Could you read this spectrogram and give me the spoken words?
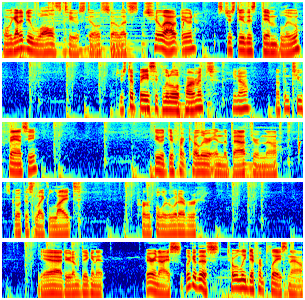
Well, we gotta do walls too still, so let's chill out, dude. Let's just do this dim blue. Just a basic little apartment, you know? Nothing too fancy. Do a different color in the bathroom, though. Let's go with this, like, light purple or whatever. Yeah, dude, I'm digging it. Very nice. Look at this. Totally different place now.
